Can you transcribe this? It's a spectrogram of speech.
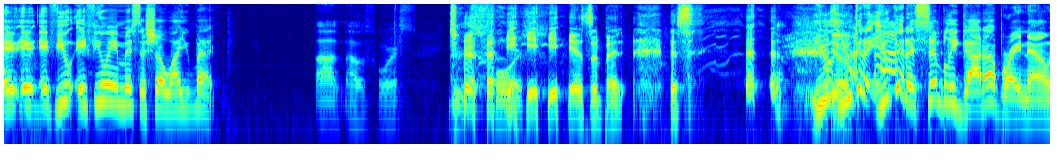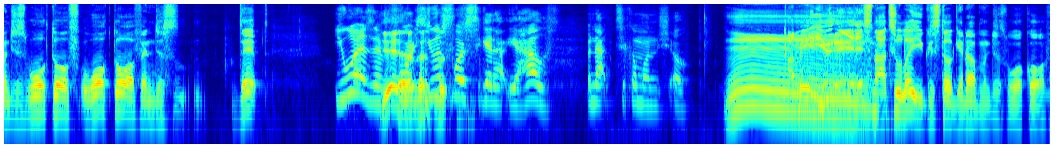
if- if you if you ain't missed the show, why you back? uh, I was forced. You was forced. it's a bit. It's You you could you could have simply got up right now and just walked off walked off and just dipped. You wasn't Yeah, forced. You was forced to get out your house, but not to come on the show. Mm. I mean, you, it's not too late. You can still get up and just walk off.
